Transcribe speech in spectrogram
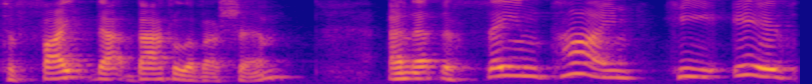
to fight that battle of Hashem. And at the same time, he is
